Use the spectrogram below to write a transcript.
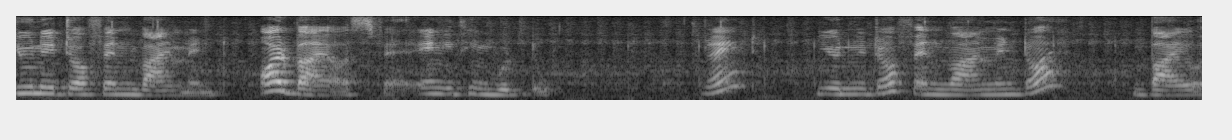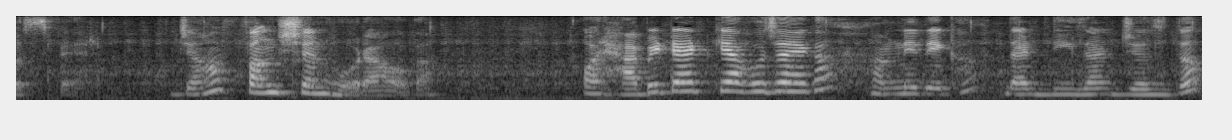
unit of environment or biosphere, anything would do, right? Unit of environment और बायोस्फेयर, जहाँ फ़ंक्शन हो रहा होगा। और हैबिटेट क्या हो जाएगा? हमने देखा that these are just the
